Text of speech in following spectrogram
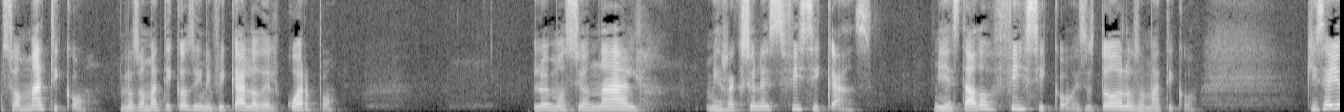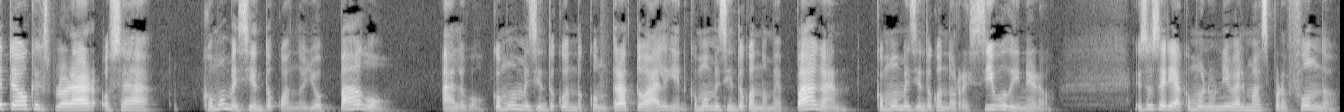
somático. Lo somático significa lo del cuerpo. Lo emocional, mis reacciones físicas, mi estado físico, eso es todo lo somático. Quizá yo tengo que explorar, o sea, cómo me siento cuando yo pago algo, cómo me siento cuando contrato a alguien, cómo me siento cuando me pagan, cómo me siento cuando recibo dinero. Eso sería como en un nivel más profundo.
